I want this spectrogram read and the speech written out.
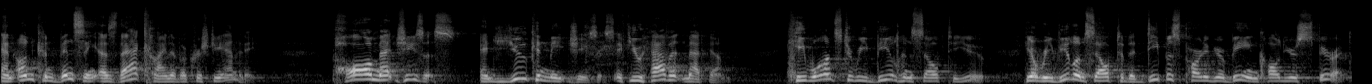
and unconvincing as that kind of a Christianity. Paul met Jesus, and you can meet Jesus if you haven't met him. He wants to reveal himself to you. He'll reveal himself to the deepest part of your being called your spirit.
